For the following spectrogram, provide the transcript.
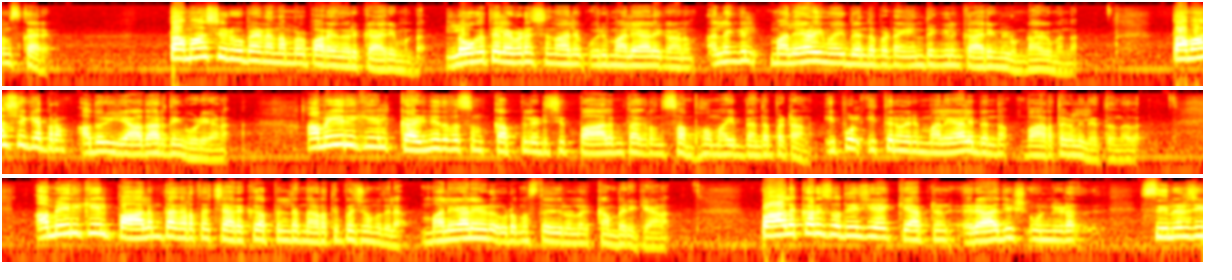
നമസ്കാരം. തമാശ രൂപേണ നമ്മൾ പറയുന്ന ഒരു കാര്യമുണ്ട്. ലോകത്തിൽ എവിടെ ചെന്നാലും ഒരു മലയാളി കാണും അല്ലെങ്കിൽ മലയാളിയുമായി ബന്ധപ്പെട്ട എന്തെങ്കിലും കാര്യങ്ങൾ ഉണ്ടാകുമെന്ന്. തമാശയ്ക്കപ്പുറം അതൊരു യാഥാർത്ഥ്യം കൂടിയാണ്. അമേരിക്കയിൽ കഴിഞ്ഞ ദിവസം കപ്പലടിച്ച് പാലം തകർന്ന സംഭവമായി ബന്ധപ്പെട്ടാണ് ഇപ്പോൾ ഇത്തരം ഒരു മലയാളി ബന്ധം വാർത്തകളിലെത്തുന്നത്. അമേരിക്കയിൽ പാലം തകർത്ത ചരക്ക് കപ്പലിന്റെ നടത്തിപ്പ് ചുമതല മലയാളിയുടെ ഉടമസ്ഥതയിലുള്ള കമ്പനിക്കാണ്. പാലക്കാട് സ്വദേശിയായ ക്യാപ്റ്റൻ രാജേഷ് ഉണ്ണിയുടെ സിനർജി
